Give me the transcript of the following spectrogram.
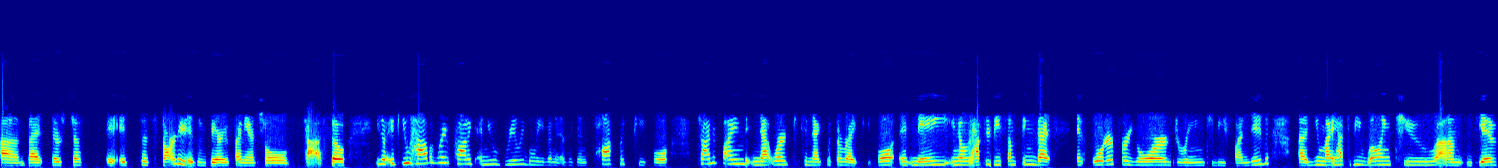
um, but there's just it, it to start it is a very financial task. So, you know, if you have a great product and you really believe in it, as again, talk with people, try to find network to connect with the right people. It may, you know, have to be something that in order for your dream to be funded, uh, you might have to be willing to um, give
